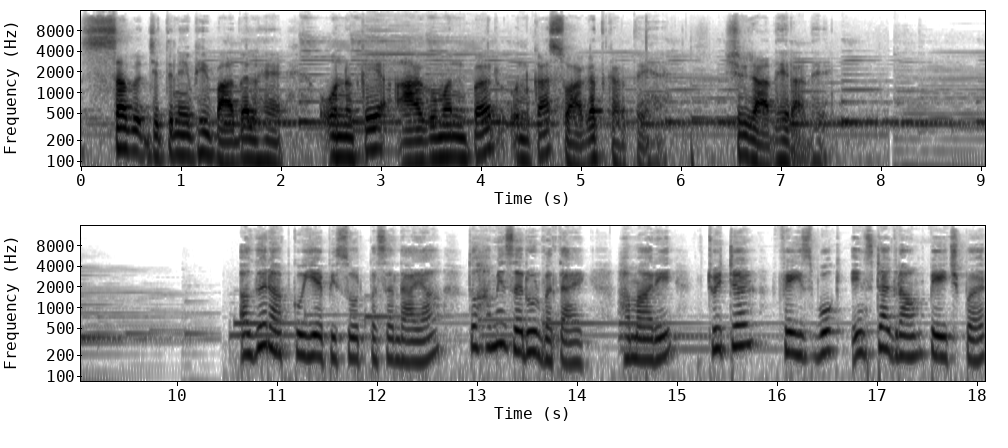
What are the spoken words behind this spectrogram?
सब जितने भी बादल हैं, उनके आगमन पर उनका स्वागत करते हैं। श्री राधे राधे। अगर आपको ये एपिसोड पसंद आया तो हमें ज़रूर बताएँ। हमारे ट्विटर फेसबुक इंस्टाग्राम पेज पर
